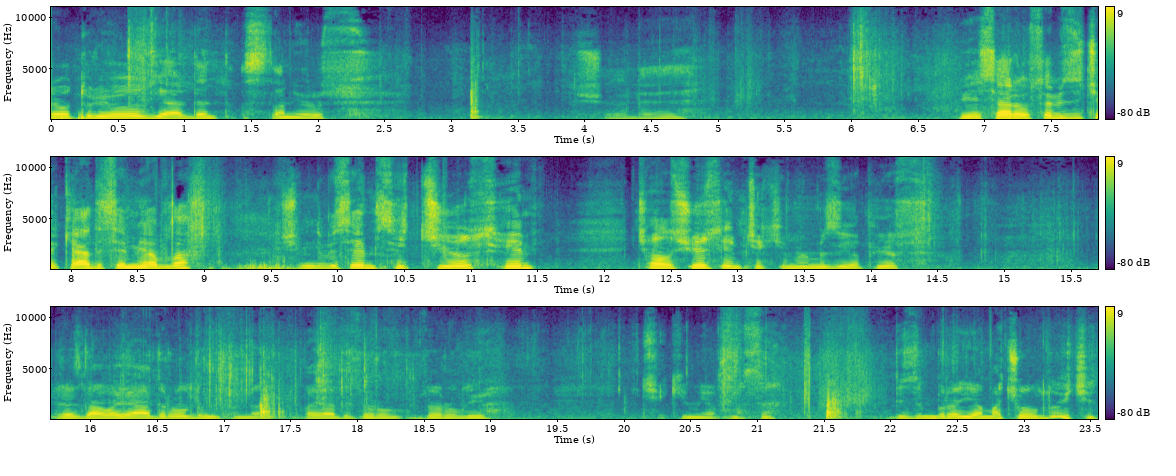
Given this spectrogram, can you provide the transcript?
Yere oturuyoruz, yerden ıslanıyoruz. Şöyle. Bir eser olsa bizi çekerdi Semih abla. Şimdi biz hem seçiyoruz, hem çalışıyoruz, hem çekimimizi yapıyoruz. Biraz da hava yağdır oldu mu sonra bayağı bir zor, zor oluyor. Çekim yapması. Bizim bura yamaç olduğu için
